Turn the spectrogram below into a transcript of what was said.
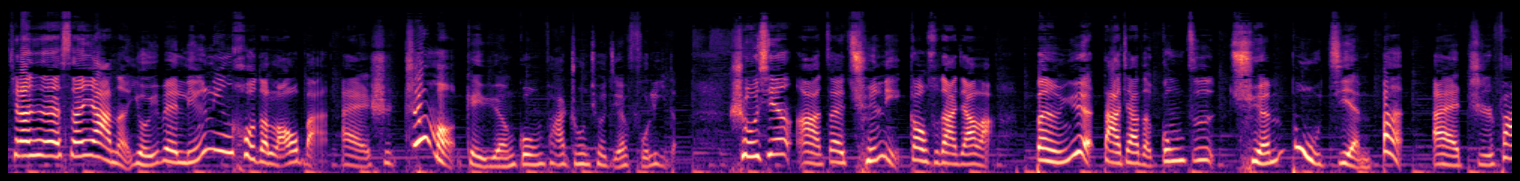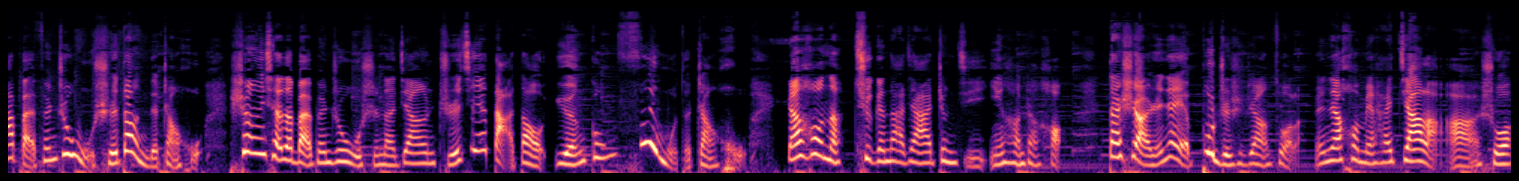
前两天在三亚呢，有一位零零后的老板，哎，是这么给员工发中秋节福利的。首先啊，在群里告诉大家了。本月大家的工资全部减半，哎，只发百分之五十到你的账户，剩下的百分之五十呢，将直接打到员工父母的账户，然后呢，去跟大家征集银行账号。但是啊，人家也不只是这样做了，人家后面还加了啊，说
